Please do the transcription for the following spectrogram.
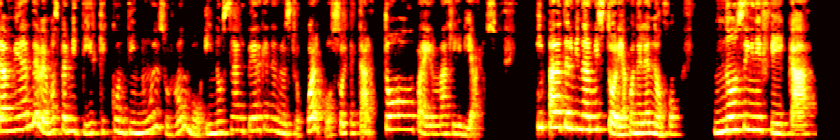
También debemos permitir que continúen su rumbo y no se alberguen en nuestro cuerpo, soltar todo para ir más livianos. Y para terminar mi historia con el enojo, no significa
